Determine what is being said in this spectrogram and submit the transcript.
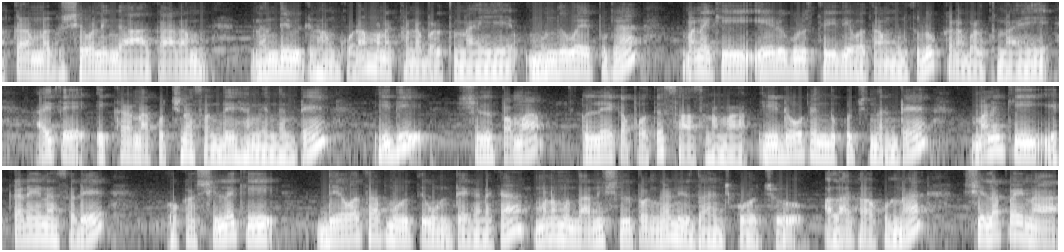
అక్కడ మనకు శివలింగ ఆకారం నంది విగ్రహం కూడా మనకు కనబడుతున్నాయి. ముందు వైపుగా మనకి ఏడుగురు స్త్రీ దేవతామూర్తులు కనబడుతున్నాయి. అయితే ఇక్కడ నాకు వచ్చిన సందేహం ఏంటంటే ఇది శిల్పమా లేకపోతే శాసనమా? ఈ డౌట్ ఎందుకు వచ్చిందంటే మనకి ఎక్కడైనా సరే ఒక శిలకి దేవతామూర్తి ఉంటే కనుక మనము దాన్ని శిల్పంగా నిర్ధారించుకోవచ్చు. అలా కాకుండా శిలపైన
